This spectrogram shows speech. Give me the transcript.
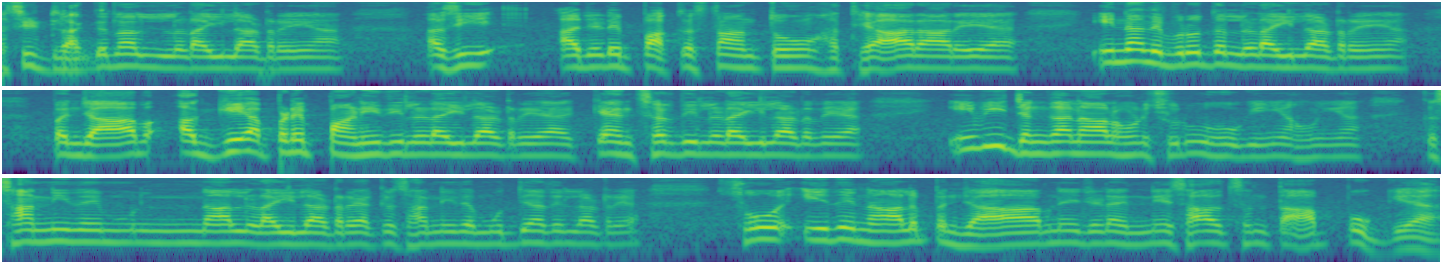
ਅਸੀਂ ਡਰੱਗ ਨਾਲ ਲੜਾਈ ਲੜ ਰਹੇ ਹਾਂ ਅਸੀਂ ਆ ਜਿਹੜੇ ਪਾਕਿਸਤਾਨ ਤੋਂ ਹਥਿਆਰ ਆ ਰਹੇ ਆ, ਇਹਨਾਂ ਦੇ ਵਿਰੁੱਧ ਲੜਾਈ ਲੜ ਰਹੇ ਆ। ਪੰਜਾਬ ਅੱਗੇ ਆਪਣੇ ਪਾਣੀ ਦੀ ਲੜਾਈ ਲੜ ਰਿਹਾ, ਕੈਂਸਰ ਦੀ ਲੜਾਈ ਲੜ ਰਿਹਾ। ਇਹ ਵੀ ਜੰਗਾਂ ਨਾਲ ਹੁਣ ਸ਼ੁਰੂ ਹੋ ਗਈਆਂ ਹੋਈਆਂ। ਕਿਸਾਨੀ ਦੇ ਨਾਲ ਲੜਾਈ ਲੜ ਰਿਹਾ, ਕਿਸਾਨੀ ਦੇ ਮੁੱਦਿਆਂ ਤੇ ਲੜ ਰਿਹਾ। ਸੋ ਇਹਦੇ ਨਾਲ ਪੰਜਾਬ ਨੇ ਜਿਹੜਾ ਇੰਨੇ ਸਾਲ ਸੰਤਾਪ ਭੋਗਿਆ,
